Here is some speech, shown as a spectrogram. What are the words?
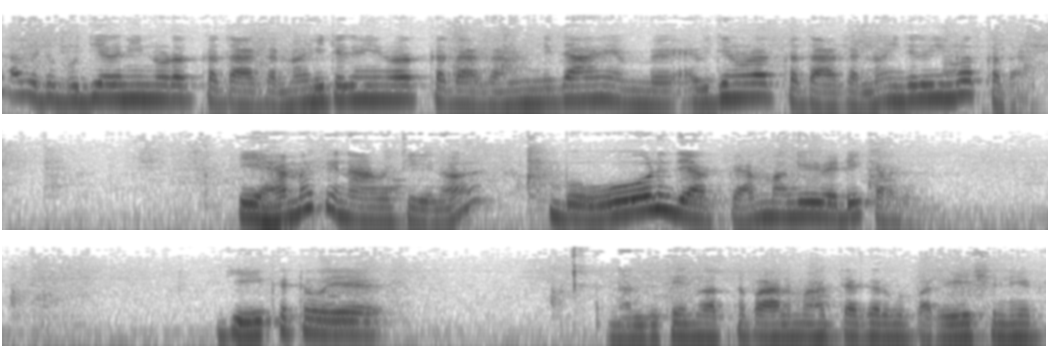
අපිට බුදියාගෙන ඉන්නකොටත් කතා කරනවා, හිටගෙන ඉන්නකොටත් කතා කරනවා, නිදානේ ඇවිදිනකොටත් කතා කරනවා, ඉඳගෙන ඉන්නකොටත් කතා කරනවා. මේ හැම කෙනාම තියෙනවා ඔබ ඕන දෙයක් වම් මගේ වැඩේ කරගන්න. ඒකට ඔය නන්දසේන රත්නපාල මහත්තයා කරපු පරිශ්‍රණයක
